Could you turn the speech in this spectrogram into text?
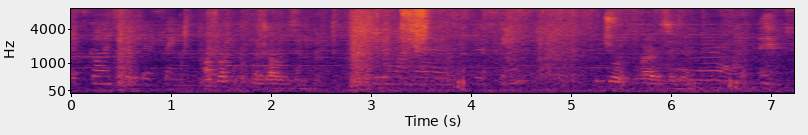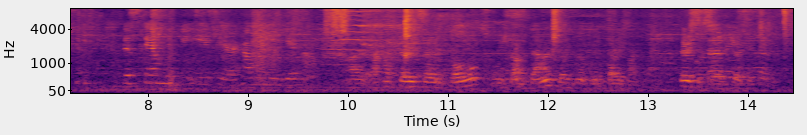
It's going to be the same. Sure, wait a second. the stem would be easier. How many do you have? I, I have 37 balls, which I've done, so it's not 35. 36. 36.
